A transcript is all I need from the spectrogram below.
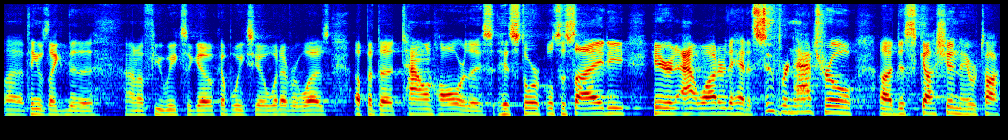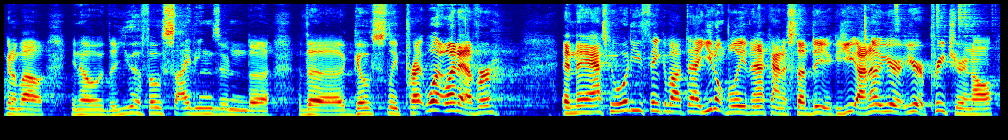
I think it was like the, I don't know, a few weeks ago, a couple weeks ago, whatever it was, up at the town hall or the Historical Society here in Atwater. They had a supernatural uh, discussion. They were talking about, you know, the UFO sightings and the, the ghostly, pre- whatever. And they asked me, what do you think about that? You don't believe in that kind of stuff, do you? Because I know you're, you're a preacher and all.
